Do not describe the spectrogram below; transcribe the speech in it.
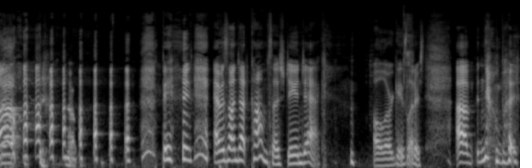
Amazon.com slash Jay and Jack. All lowercase letters. Um, no, but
